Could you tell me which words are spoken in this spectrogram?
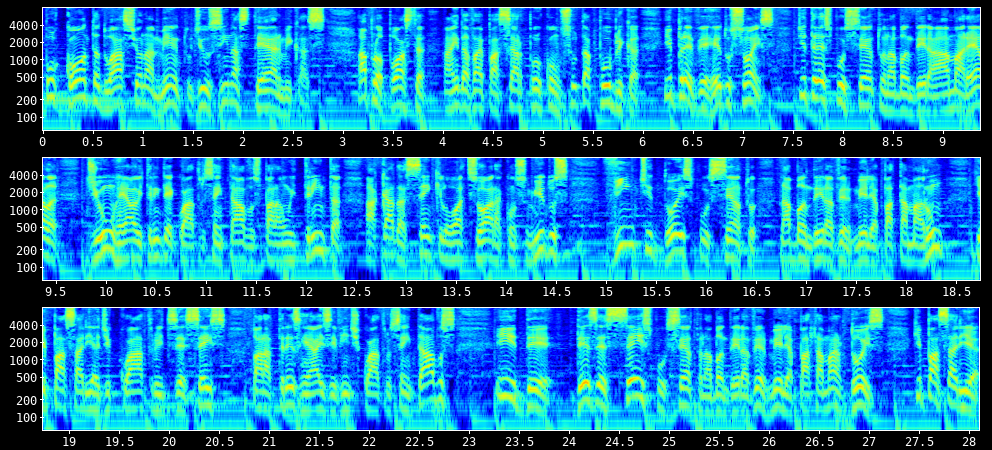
por conta do acionamento de usinas térmicas. A proposta ainda vai passar por consulta pública e prevê reduções de 3% na bandeira amarela, de R$ 1,34 para R$ 1,30 a cada 100 kWh consumidos consumidos, 22% na bandeira vermelha patamar 1, que passaria de R$ 4,16 para R$ 3,24 e de 16% na bandeira vermelha patamar 2, que passaria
